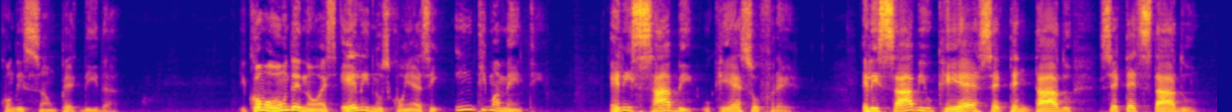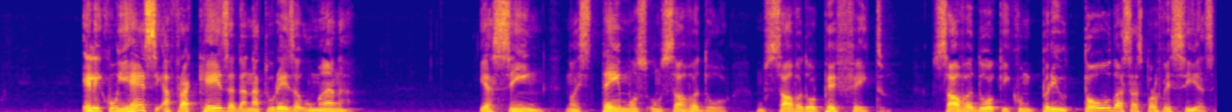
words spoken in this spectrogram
condição perdida. E como um de nós, ele nos conhece intimamente. Ele sabe o que é sofrer. Ele sabe o que é ser tentado, ser testado. Ele conhece a fraqueza da natureza humana. E assim, nós temos um Salvador, um Salvador perfeito. Salvador que cumpriu todas as profecias,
